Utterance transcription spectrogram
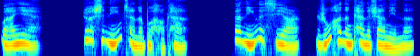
王爷，若是您长得不好看。那您的希儿如何能看得上您呢？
